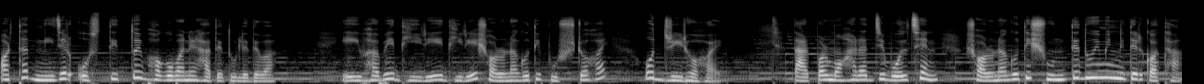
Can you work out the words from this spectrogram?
অর্থাৎ নিজের অস্তিত্বই ভগবানের হাতে তুলে দেওয়া। এইভাবে ধীরে ধীরে শরণাগতি পুষ্ট হয় ও দৃঢ় হয়। তারপর মহারাজজি বলছেন, শরণাগতি শুনতে দুই মিনিটের কথা,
